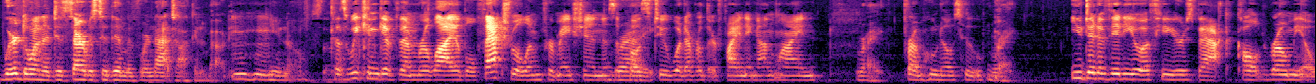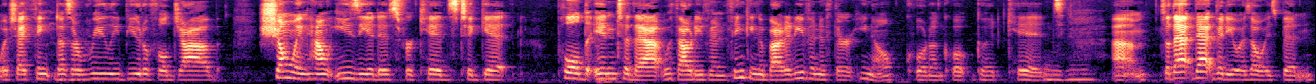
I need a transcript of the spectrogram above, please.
we're doing a disservice to them if we're not talking about it. Mm-hmm. You know, because so. we can give them reliable, factual information as opposed to whatever they're finding online, right? From who knows who, right? You did a video a few years back called Romeo, which I think does a really beautiful job showing how easy it is for kids to get pulled into that without even thinking about it, even if they're you know quote unquote good kids. Mm-hmm. Um, so that that video has always been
